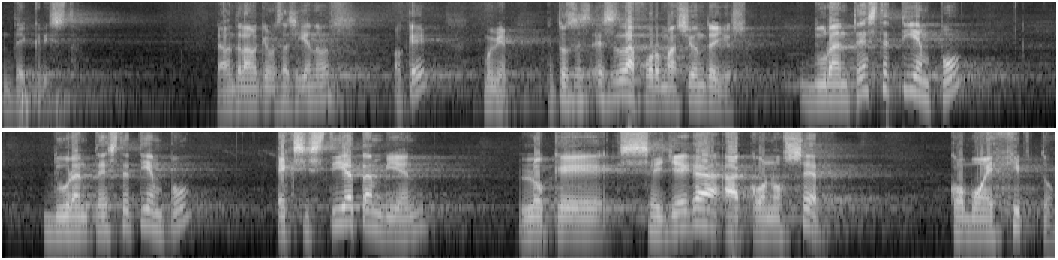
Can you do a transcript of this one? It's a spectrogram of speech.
de Cristo. Levanta la mano que me está siguiendo. ¿Ok? Muy bien. Entonces, esa es la formación de ellos. Durante este tiempo, durante este tiempo, existía también lo que se llega a conocer como Egipto.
